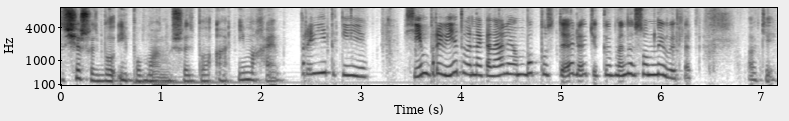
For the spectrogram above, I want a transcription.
Тут ще щось було, і, по-моєму, щось було. А, і махаємо. Привітки! Всім привіт! Ви на каналі Амбо Пустеля, тільки в мене сумний вигляд. Окей.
